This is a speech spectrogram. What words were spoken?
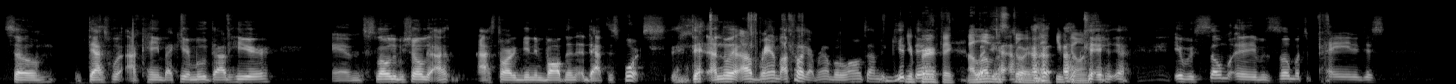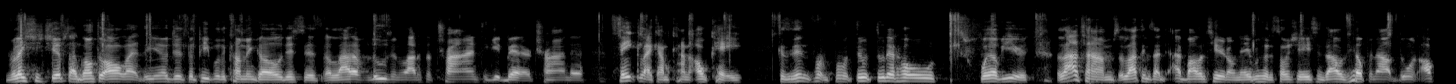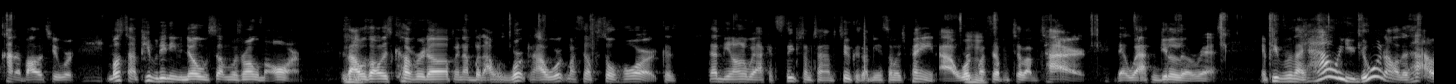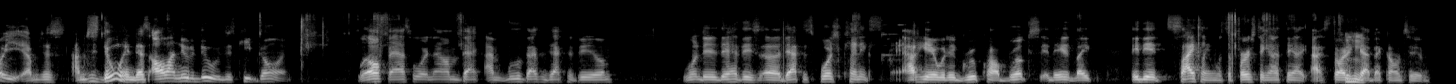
so that's what i came back here moved out here and slowly but surely i, I started getting involved in adaptive sports. I know that i rambled i feel like i rambled a long time to get You're there perfect. I love the story, man. Keep going. okay yeah. It was so it was so much pain and just relationships. I've gone through all that you know just the people that come and go this is a lot of losing a lot of stuff trying to get better trying to fake like i'm kind of okay. Because then for, for, through, through that whole 12 years a lot of times a lot of things I, I volunteered on neighborhood associations. I was helping out doing all kind of volunteer work. Most of the time people didn't even know something was wrong with my arm because i Mhm. was always covered up and I, but i was working i worked myself so hard because that'd be the only way i could sleep sometimes too because i'd be in so much pain. I work Mhm. myself until i'm tired. That way i can get a little rest. And people were like how are you doing all this? How are you? I'm just i'm just doing. That's all i knew to do was just keep going. Well fast forward now i'm back i moved back to jacksonville. One day they had these uh, adaptive sports clinics out here with a group called Brooks, and they like they did cycling was the first thing I think I, I started Mhm. got back onto,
